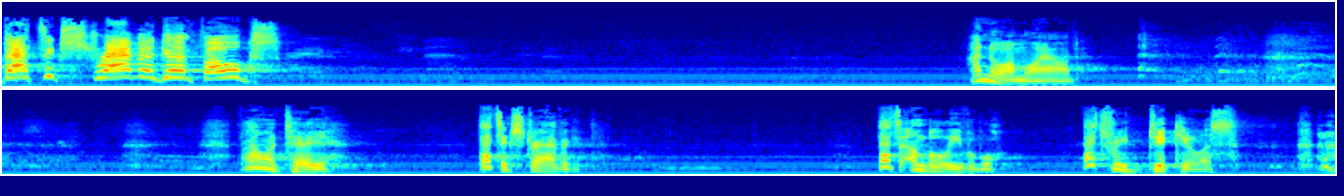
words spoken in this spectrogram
that's extravagant, folks. I know I'm loud. But I want to tell you, that's extravagant. That's unbelievable. That's ridiculous. but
